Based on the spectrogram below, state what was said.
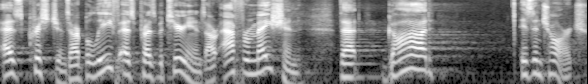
as Christians, our belief as Presbyterians, our affirmation that God is in charge,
